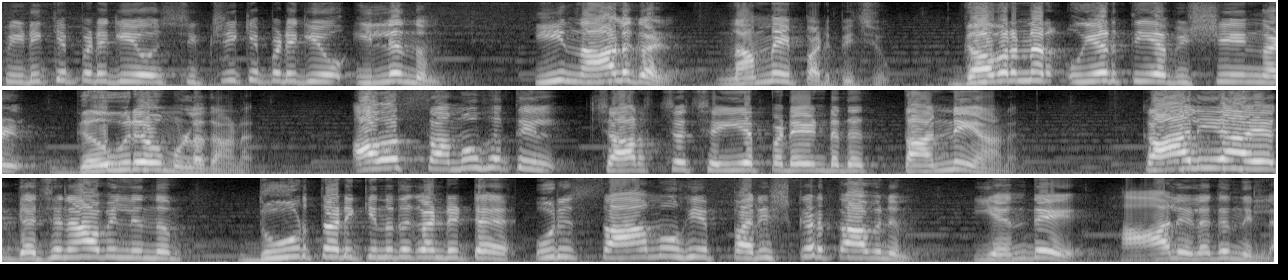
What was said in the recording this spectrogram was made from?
പിടിക്കപ്പെടുകയോ ശിക്ഷിക്കപ്പെടുകയോ ഇല്ലെന്നും ഈ നാളുകൾ നമ്മെ പഠിപ്പിച്ചു. ഗവർണർ ഉയർത്തിയ വിഷയങ്ങൾ ഗൗരവമുള്ളതാണ്. അവ സമൂഹത്തിൽ ചർച്ച ചെയ്യപ്പെടേണ്ടത് തന്നെയാണ്. കാലിയായ ഖജനാവിൽ നിന്നും ദൂർത്തടിക്കുന്നത് കണ്ടിട്ട് ഒരു സാമൂഹ്യ പരിഷ്കർത്താവിനും എന്തേ ഹാലിളകുന്നില്ല.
